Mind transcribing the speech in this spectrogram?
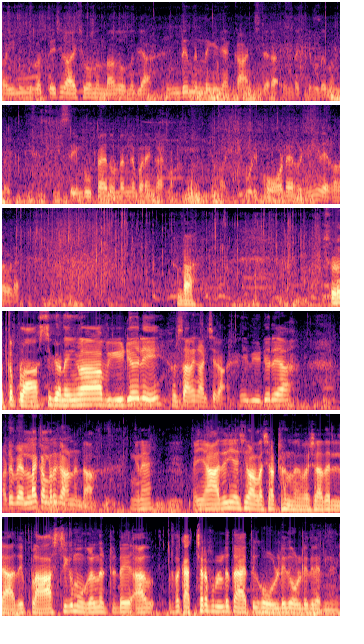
വഴിയിൽ ഇനി പ്രത്യേകിച്ച് കാഴ്ചകളൊന്നും ഉണ്ടാകാൻ തോന്നുന്നില്ല. ഉണ്ടെന്നുണ്ടെങ്കിൽ ഞാൻ കാണിച്ചു തരാം എന്തൊക്കെ ഉണ്ടെന്നുള്ളത് ഈ സെയിം റൂട്ടായതുകൊണ്ട് തന്നെ പറയാൻ കാരണം. അടിപൊളി കോട ഇറങ്ങി വരണത് അവിടെ കണ്ടാ? ഇവിടെയൊക്കെ പ്ലാസ്റ്റിക് ആണ്. നിങ്ങൾ ആ വീഡിയോയിൽ ഒരു സാധനം കാണിച്ചു തരാം. ഈ വീഡിയോയിൽ അവിടെ വെള്ള കളർ കാണുന്നുണ്ടോ? ഇങ്ങനെ. ഞാൻ ആദ്യം വിചാരിച്ചു വെള്ളച്ചാട്ടമാണ് പക്ഷെ അതല്ല. അത് പ്ലാസ്റ്റിക് മുകളിൽ നിട്ടിട്ട് ആ ഇവിടുത്തെ കച്ചറ ഫുള്ള് താഴത്തേക്ക് ഹോൾഡ് ചെയ്ത് ഹോൾഡ് ചെയ്ത് വരുന്നത്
